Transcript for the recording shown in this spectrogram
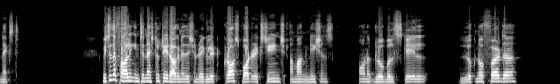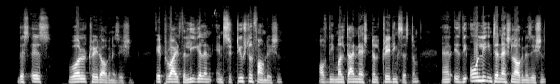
Next. Which of the following international trade organization regulate cross-border exchange among nations on a global scale? Look no further. This is World Trade Organization. It provides the legal and institutional foundation of the multinational trading system and is the only international organization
